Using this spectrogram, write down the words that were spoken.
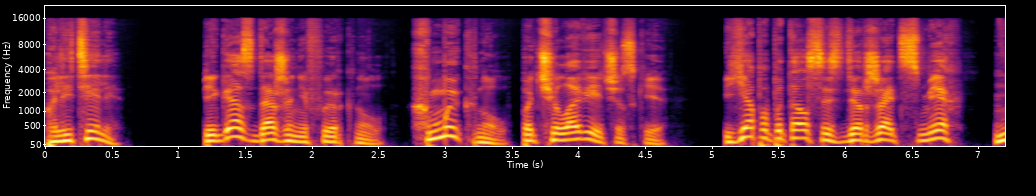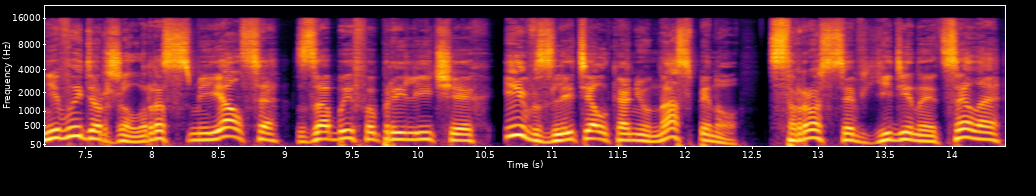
«Полетели?» Пегас даже не фыркнул, хмыкнул по-человечески. Я попытался сдержать смех, не выдержал, рассмеялся, забыв о приличиях, и взлетел коню на спину, сросся в единое целое,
